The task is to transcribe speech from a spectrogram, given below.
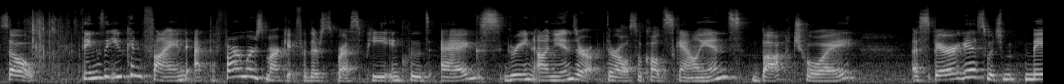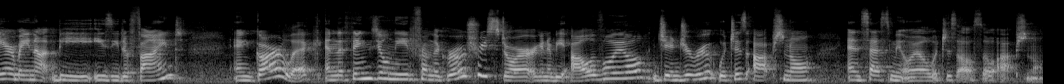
So, things that you can find at the farmer's market for this recipe includes eggs, green onions, or they're also called scallions, bok choy, asparagus, which may or may not be easy to find, and garlic. And the things you'll need from the grocery store are going to be olive oil, ginger root, which is optional, and sesame oil, which is also optional.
